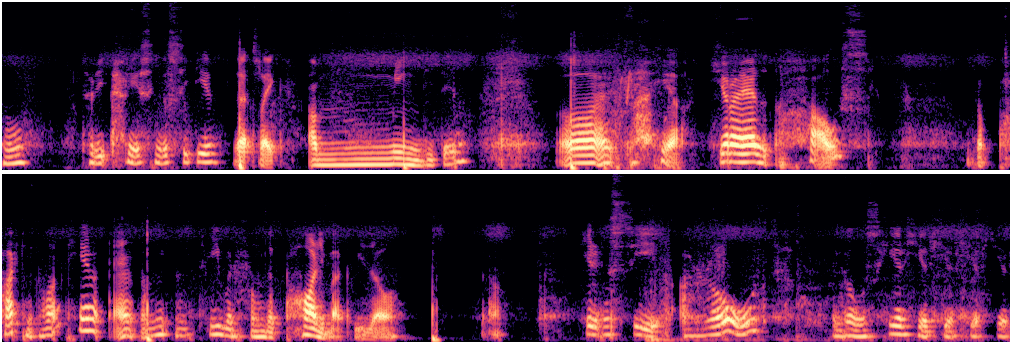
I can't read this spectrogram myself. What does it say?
two, three areas in the city. That's like a main detail. Uh, yeah, here I had a house, the parking lot here, and a meeting table from the polybag video. So here you can see a road it goes here, here, here, here, here,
